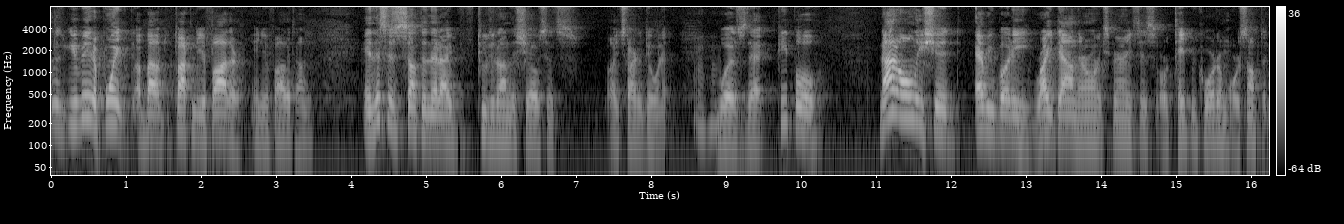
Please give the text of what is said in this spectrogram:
I'm, you made a point about talking to your father and your father telling you. And this is something that I've tutored on the show since I started doing it, mm-hmm. was that people, not only should everybody write down their own experiences or tape record them or something,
